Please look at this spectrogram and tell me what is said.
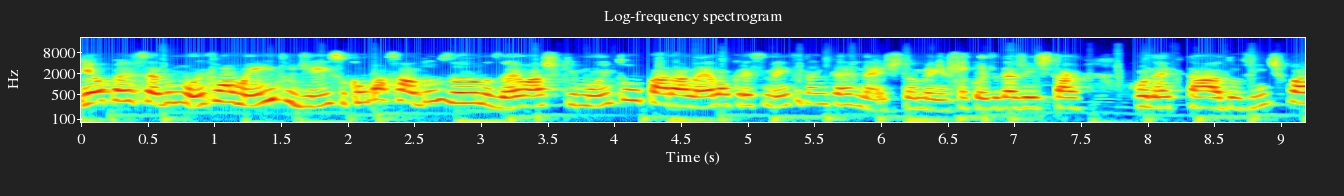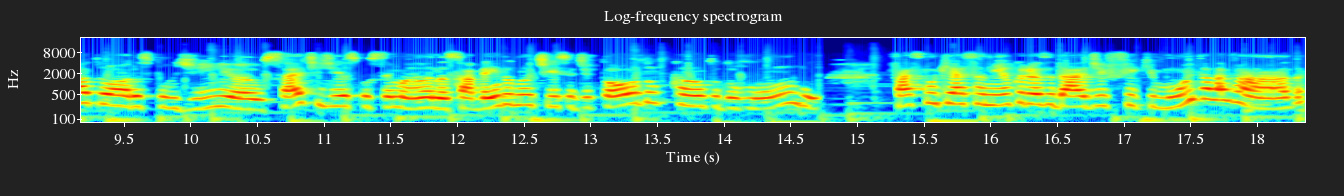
e, eu percebo muito o aumento disso com o passar dos anos, né? Eu acho que muito paralelo ao crescimento da internet também, essa coisa da gente estar tá conectado 24 horas por dia, os 7 dias por semana, sabendo notícia de todo canto do mundo faz com que essa minha curiosidade fique muito elevada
